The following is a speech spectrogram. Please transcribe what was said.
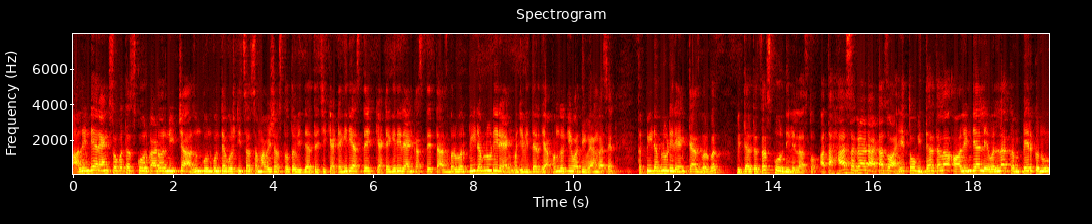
all India रँकसोबतच स्कोअर कार्डवर नीटच्या अजून कोणकोणत्या गोष्टीचा समावेश असतो तर विद्यार्थ्याची कॅटेगरी असते. कॅटेगरी रँक असते त्याचबरोबर पी डब्ल्यू डी रँक म्हणजे विद्यार्थी अपंग किंवा दिव्यांग असेल तर पी डब्ल्यू डी रँक त्याचबरोबर विद्यार्थ्याचा स्कोर दिलेला असतो. आता हा सगळा डाटा जो आहे तो विद्यार्थ्याला ऑल इंडिया लेवलला कंपेअर करू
